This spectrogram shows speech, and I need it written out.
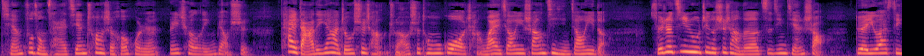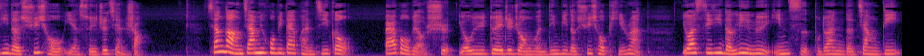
前副总裁兼创始合伙人 Rachel 林表示，泰达的亚洲市场主要是通过场外交易商进行交易的。随着进入这个市场的资金减少，对 USDT 的需求也随之减少。香港加密货币贷款机构 Babel 表示，由于对这种稳定币的需求疲软，USDT 的利率因此不断的降低。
